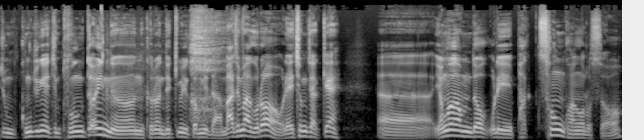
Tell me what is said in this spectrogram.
좀 공중에 지금 붕 떠 있는 그런 느낌일 겁니다. 마지막으로 우리 애청자께 어, 영화 감독 우리 박성광으로서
